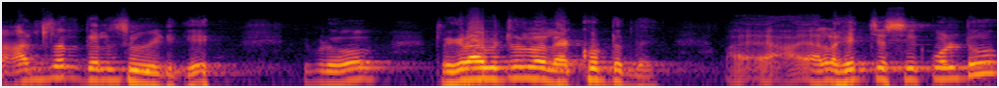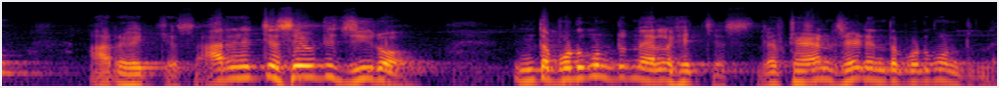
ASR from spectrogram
ఆన్సర్ తెలుసు వీడికి. ఇప్పుడు ట్రిగ్రామీటర్లో లెక్క ఉంటుంది. LHS equal to RHS. RHS ఏమిటి? జీరో. ఇంత పొడుగుంటుంది ఎల్హెచ్ఎస్. లెఫ్ట్ హ్యాండ్ సైడ్ ఇంత పొడుగుంటుంది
